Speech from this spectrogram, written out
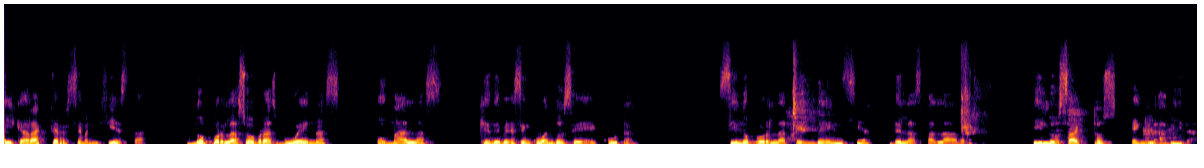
el carácter se manifiesta no por las obras buenas o malas que de vez en cuando se ejecutan, sino por la tendencia de las palabras y los actos en la vida.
